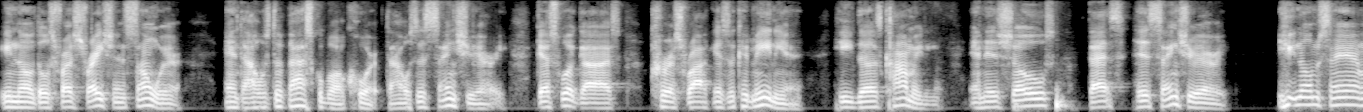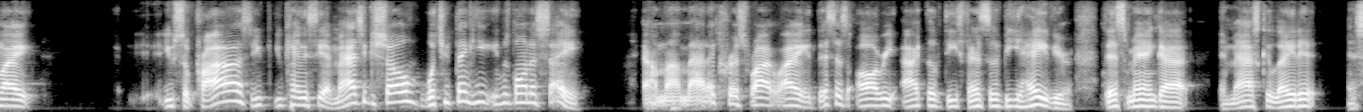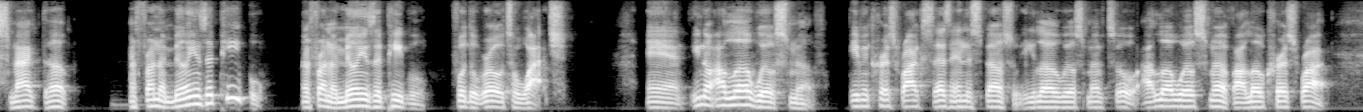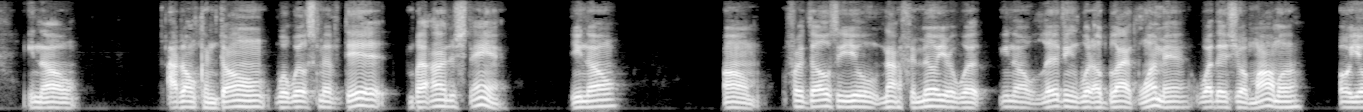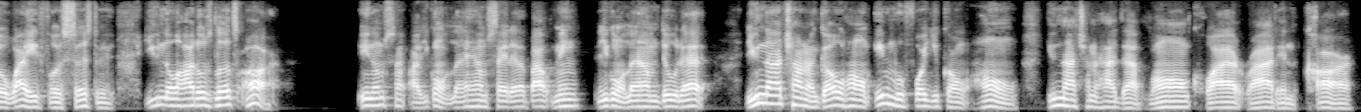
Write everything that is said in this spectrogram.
you know, those frustrations somewhere. And that was the basketball court. That was his sanctuary. Guess what, guys? Chris Rock is a comedian. He does comedy and his shows. That's his sanctuary. You know what I'm saying? Like, you surprised? You you came to see a magic show? What you think he, he was going to say? And I'm not mad at Chris Rock. Like, this is all reactive defensive behavior. This man got emasculated and smacked up in front of millions of people, in front of millions of people for the world to watch. And you know, I love Will Smith. Even Chris Rock says in the special, he love Will Smith too. I love Will Smith. I love Chris Rock. You know, I don't condone what Will Smith did, but I understand. You know, um, for those of you not familiar with, you know, living with a black woman, whether it's your mama or your wife or sister, you know how those looks are. You know what I'm saying? Are you gonna let him say that about me? You gonna let him do that? You're not trying to go home, even before you go home, you're not trying to have that long, quiet ride in the car,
